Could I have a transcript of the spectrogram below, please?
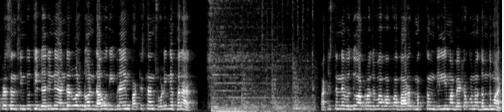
ઓપરેશન સિંધુથી ડરીને અંડરવર્લ્ડ ડોન દાઉદ ઇબ્રાહિમ પાકિસ્તાન છોડીને ફરાર. પાકિસ્તાનને વધુ આકરો જવાબ આપવા ભારત મક્કમ દિલ્હીમાં બેઠકોનો ધમધમાટ.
